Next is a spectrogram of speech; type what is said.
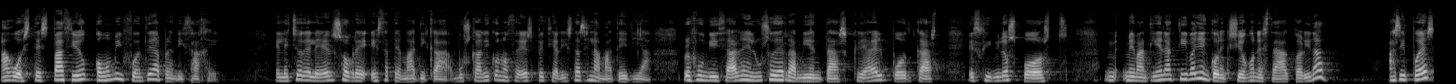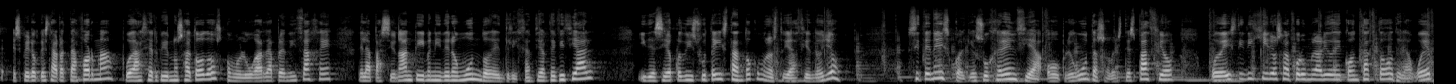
Hago este espacio como mi fuente de aprendizaje el hecho de leer sobre esta temática, buscar y conocer especialistas en la materia, profundizar en el uso de herramientas, crear el podcast, escribir los posts, me mantiene activa y en conexión con esta actualidad. Así pues, espero que esta plataforma pueda servirnos a todos como lugar de aprendizaje del apasionante y venidero mundo de inteligencia artificial y deseo que lo disfrutéis tanto como lo estoy haciendo yo. Si tenéis cualquier sugerencia o pregunta sobre este espacio, podéis dirigiros al formulario de contacto de la web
